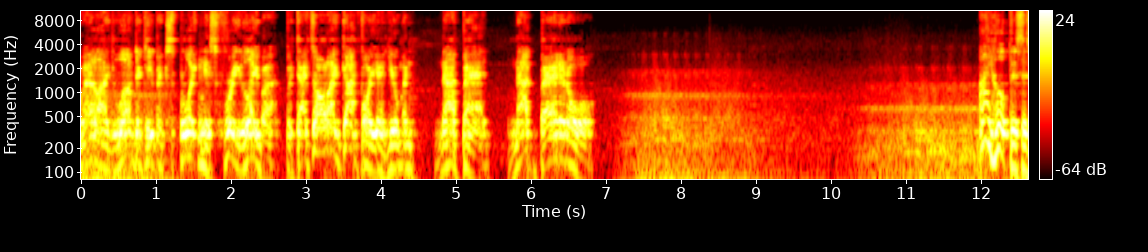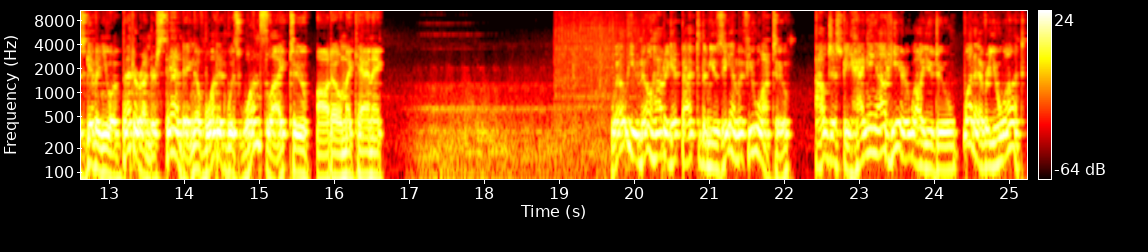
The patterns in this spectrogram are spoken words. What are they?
Well, I'd love to keep exploiting this free labor, but that's all I got for you, human. Not bad. Not bad at all. I hope this has given you a better understanding of what it was once like to auto mechanic. Well, you know how to get back to the museum if you want to. I'll just be hanging out here while you do whatever you want.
